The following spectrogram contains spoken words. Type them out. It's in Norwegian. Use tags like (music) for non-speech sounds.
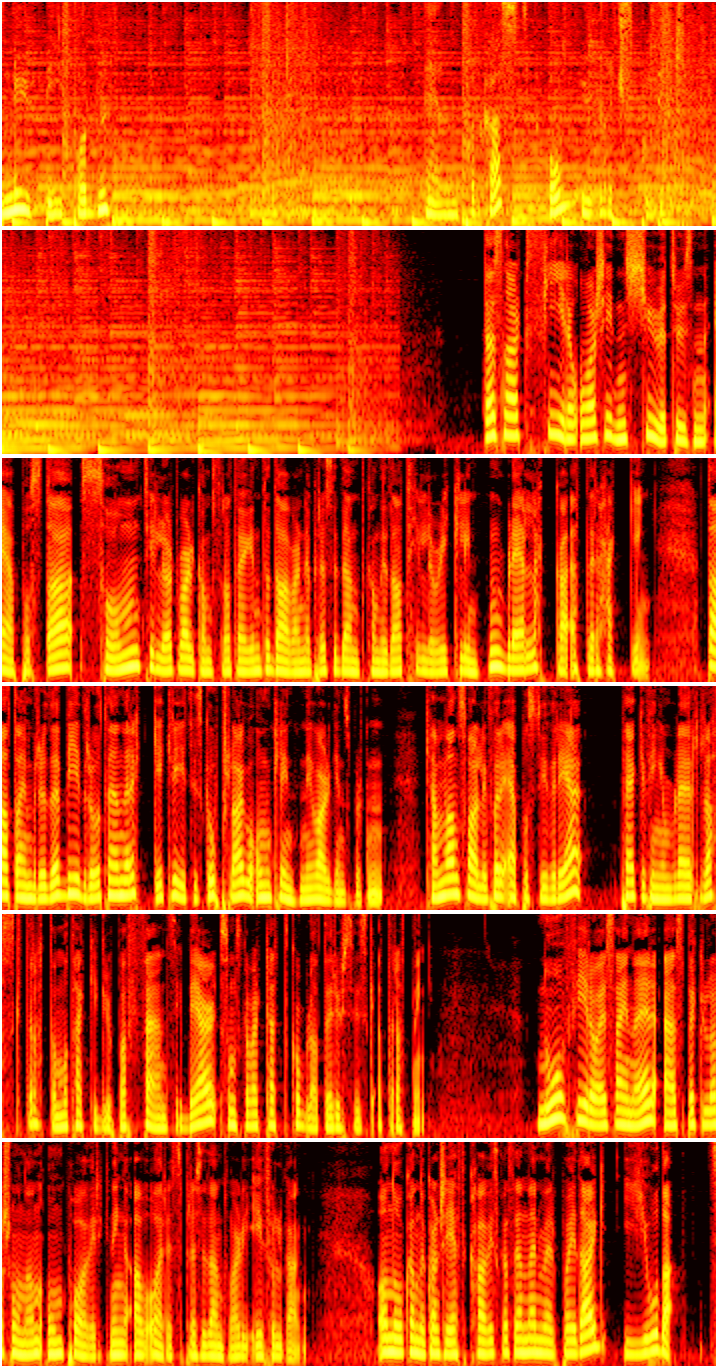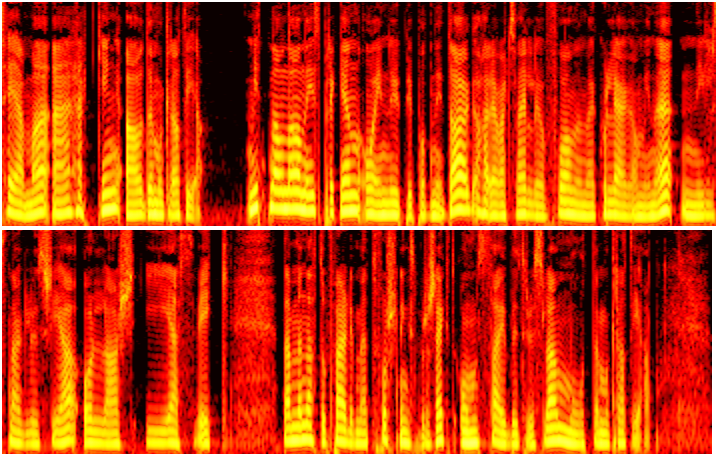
Nupipodden. En podkast om utenrikspolitikk. Det er snart fire år siden 20 000 e-poster som tilhørte valgkampstrategen til daværende presidentkandidat Hillary Clinton, ble lekka etter hacking. Datainnbruddet bidro til en rekke kritiske oppslag om Clinton i valginnspurten. Hvem var ansvarlig for e-posttyveriet? Pekefingeren ble raskt retta mot hackergruppa Fancy Bear, som skal være tett kobla til russisk etterretning. Nå, fire år seinere, er spekulasjonene om påvirkning av årets presidentvalg i full gang. Og nå kan du kanskje gjette hva vi skal se nærmere på i dag? Jo da, temaet er hacking av demokratier. Mitt navn er Ane Isbrekken, og i Nupipodden i dag har jeg vært så heldig å få med meg kollegaene mine Nils Naglhus Skia og Lars Gjesvik. De er nettopp ferdig med et forskningsprosjekt om cybertrusler mot demokratier.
